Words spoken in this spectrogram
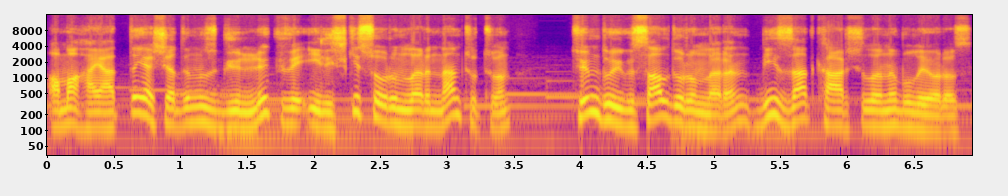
ama hayatta yaşadığımız günlük ve ilişki sorunlarından tutun, tüm duygusal durumların bizzat karşılığını buluyoruz.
